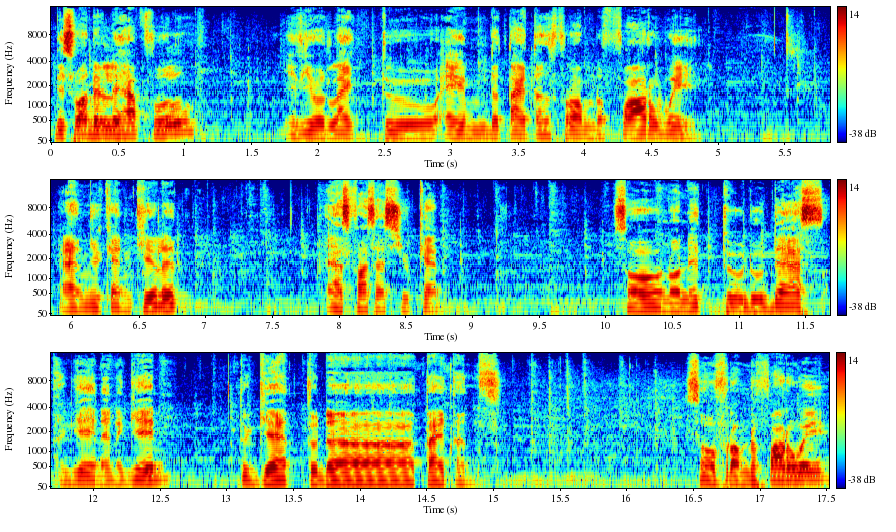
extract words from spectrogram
this one really helpful if you would like to aim the titans from the far away and you can kill it as fast as you can. So no need to do dash again and again to get to the titans. So from the far away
